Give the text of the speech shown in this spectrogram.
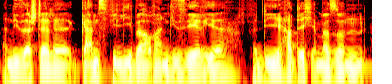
An dieser Stelle ganz viel Liebe auch an die Serie. Für die hatte ich immer so ein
